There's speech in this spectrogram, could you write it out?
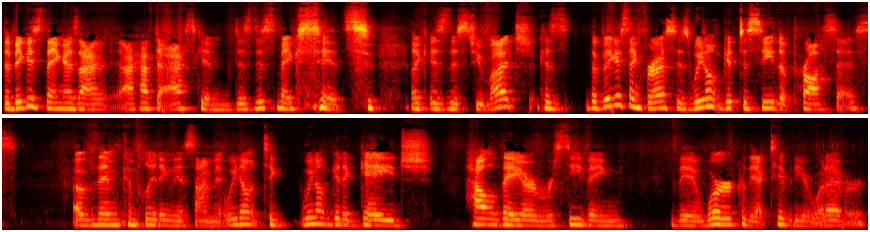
the biggest thing is i i have to ask him does this make sense? Like is this too much? Because the biggest thing for us is we don't get to see the process of them completing the assignment. We don't to we don't get a gauge how they are receiving the work or the activity or whatever.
